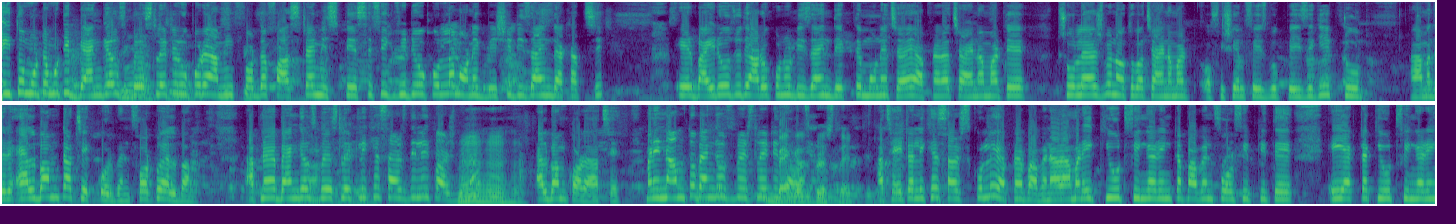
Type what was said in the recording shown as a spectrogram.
এই তো মোটামুটি ব্যাঙ্গেলস ব্রেসলেটের উপরে আমি for the first time specific video করলাম অনেক বেশি ডিজাইন দেখাচ্ছি। এর বাইরেও যদি আরও কোনো ডিজাইন দেখতে মনে চায় আপনারা চায়না মার্টে চলে আসবেন অথবা চায়না মার্ট অফিসিয়াল ফেসবুক পেজে গিয়ে একটু আমাদের অ্যালবামটা চেক করবেন ফটো অ্যালবাম আপনারা ব্যাঙ্গেলস ব্রেসলেট লিখে সার্চ দিলেই তো আসবে না? অ্যালবাম করা আছে। মানে নাম তো ব্যাঙ্গেলস ব্রেসলেট ব্যাঙ্গলস ব্রেসলেট আচ্ছা এটা লিখে সার্চ করলেই আপনারা পাবেন। আর আমার এই কিউট ফিঙ্গারিংটা পাবেন ফোর ফিফটিতে এই একটা কিউট ফিঙ্গারিং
